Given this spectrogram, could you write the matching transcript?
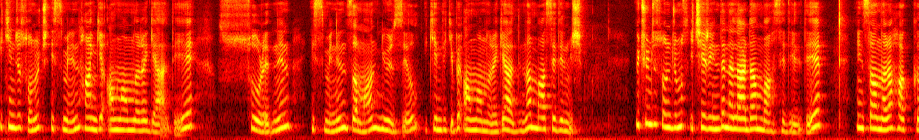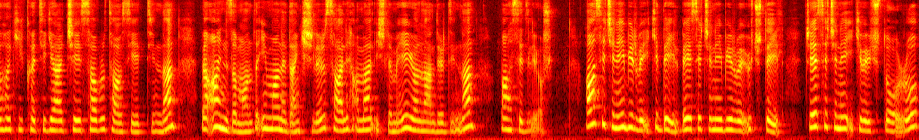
İkinci sonuç isminin hangi anlamlara geldiği, surenin isminin zaman, yüzyıl, ikindi gibi anlamlara geldiğinden bahsedilmiş. Üçüncü sonucumuz içeriğinde nelerden bahsedildiği, insanlara hakkı, hakikati, gerçeği, sabrı tavsiye ettiğinden ve aynı zamanda iman eden kişileri salih amel işlemeye yönlendirdiğinden bahsediliyor. A seçeneği 1 ve 2 değil, B seçeneği 1 ve 3 değil, C seçeneği 2 ve 3 doğru,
